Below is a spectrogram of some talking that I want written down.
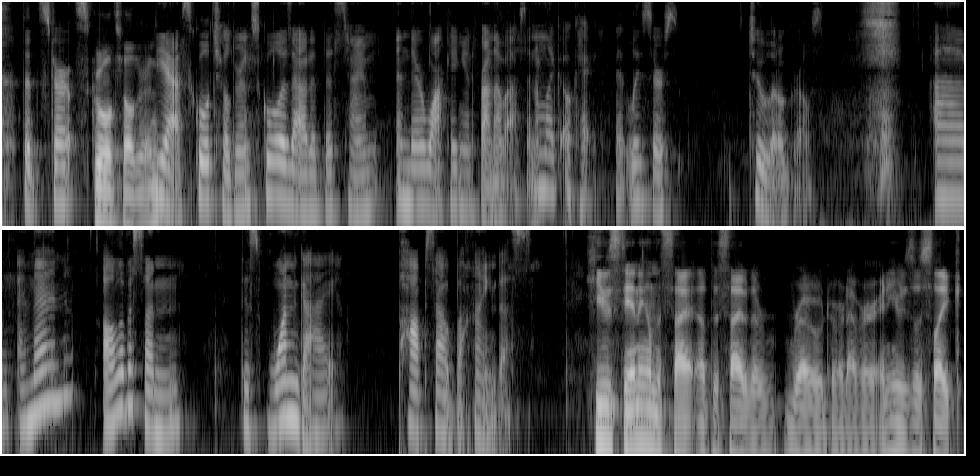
that start School children. yeah, school children. School is out at this time, and they're walking in front of us. And I'm like, okay, at least there's two little girls. Um, and then all of a sudden, this one guy pops out behind us. He was standing on the side at the side of the road or whatever, and he was just like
